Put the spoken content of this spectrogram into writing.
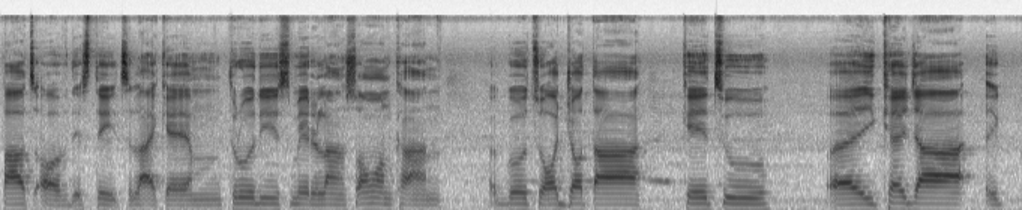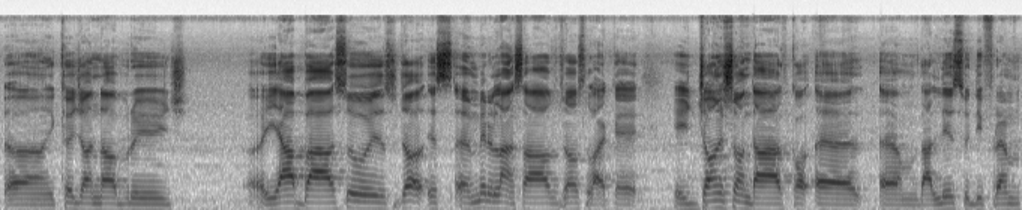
parts of the state. Like um, through this Maryland, someone can go to Ojota, Ketu uh, Ikeja, uh, Ikeja Under Bridge, uh, Yaba. So it's just it's uh, Maryland serves just like a, a junction that uh, um, that leads to different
